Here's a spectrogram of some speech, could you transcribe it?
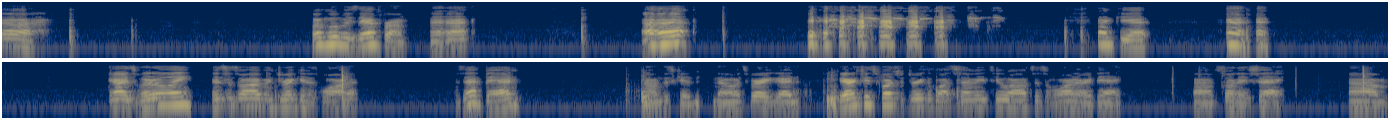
uh, what movie is that from? Uh-huh. Uh-huh. I can't. Guys, literally, this is all I've been drinking is water. Is that bad? No, I'm just kidding. No, it's very good. You're actually supposed to drink about 72 ounces of water a day. Um, so they say. Um,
